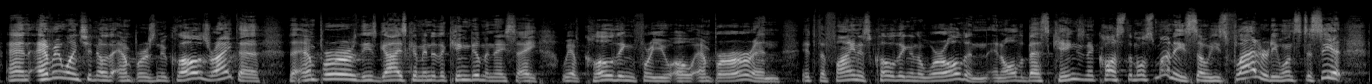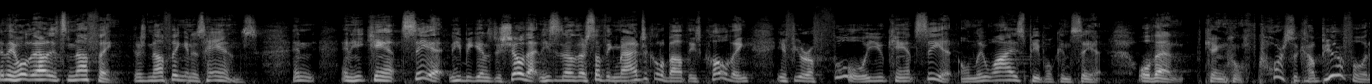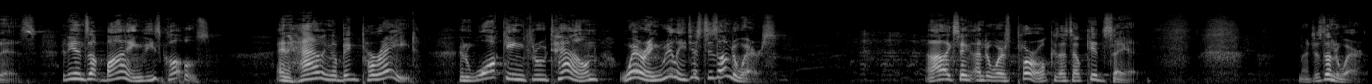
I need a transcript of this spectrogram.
And everyone should know the emperor's new clothes, right? The, the emperor, these guys come into the kingdom and they say, We have clothing for you, O emperor. And it's the finest clothing in the world and, and all the best kings, and it costs the most money. So he's flattered. He wants to see it. And they hold it out. It's nothing. There's nothing in his hands. And, and he can't see it. And he begins to show that. And he says, No, there's something magical about these clothing. If you're a fool, you can't see it. Only wise people can see it. Well, then, king, of course, look how beautiful it is. And he ends up buying these clothes and having a big parade and walking through town wearing really just his underwears. And I like saying underwears plural because that's how kids say it, not just underwear.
